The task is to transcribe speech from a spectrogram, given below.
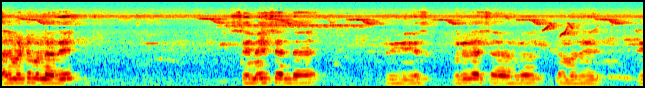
அது மட்டுமல்லாது சென்னை சேர்ந்த ஸ்ரீ எஸ் குருராஜ் அவர்கள் நமது ஸ்ரீ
